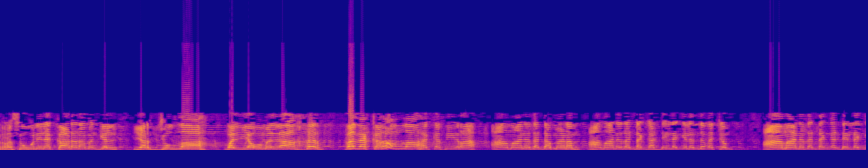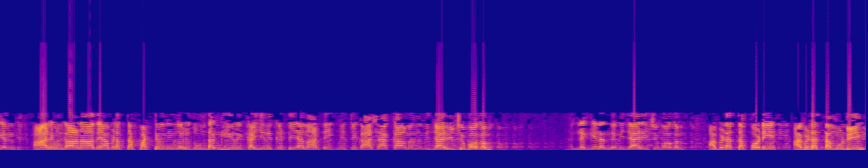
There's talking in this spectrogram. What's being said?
റസൂലിനെ കാണണമെങ്കിൽ ആ മാനദണ്ഡം വേണം. ആ മാനദണ്ഡം കണ്ടില്ലെങ്കിൽ എന്ത് പറ്റും? ആ മാനദണ്ഡം കണ്ടില്ലെങ്കിൽ ആരും കാണാതെ അവിടത്തെ പട്ടിൽ നിന്നൊരു തുണ്ടം കീറി കയ്യിൽ കിട്ടിയ നാട്ടിൽ വിറ്റ് കാശാക്കാമെന്ന് വിചാരിച്ചു പോകും. അല്ലെങ്കിൽ എന്ത് വിചാരിച്ചു പോകും? അവിടത്തെ പൊടി അവിടത്തെ മുടി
